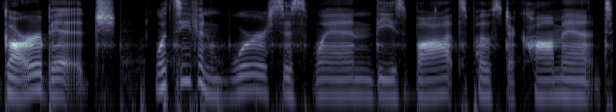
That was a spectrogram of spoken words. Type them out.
garbage. What's even worse is when these bots post a comment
